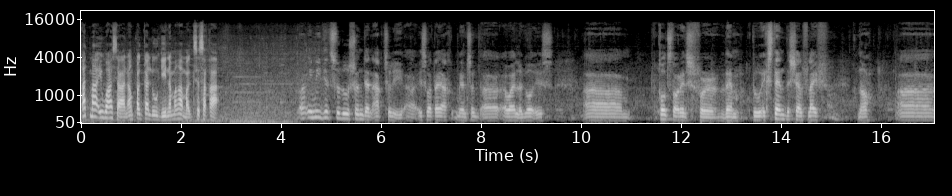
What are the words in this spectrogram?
at maiwasan ang pagkalugi ng mga magsasaka. Ang immediate solution then actually uh, is what I mentioned uh, a while ago is um, cold storage for them to extend the shelf life. No, uh,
